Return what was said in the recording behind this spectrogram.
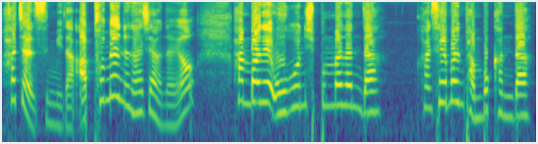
하지 않습니다. 아프면은 하지 않아요. 한 번에 5분, 10분만 한다. 한 세 번 반복한다.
